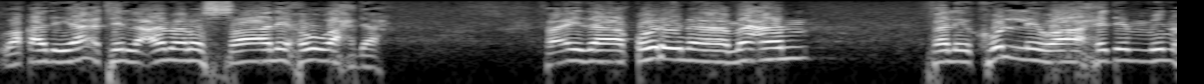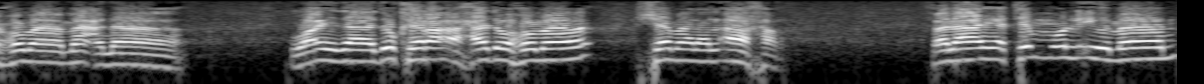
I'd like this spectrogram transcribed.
وقد يأتي العمل الصالح وحده. فإذا قرنا معا فلكل واحد منهما معنى. وإذا ذكر أحدهما شمل الآخر. فلا يتم الإيمان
